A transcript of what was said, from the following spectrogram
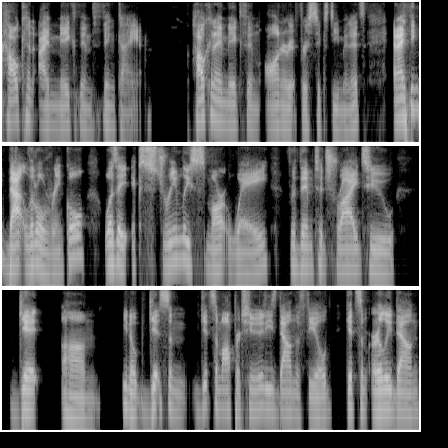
How can I make them think I am? How can I make them honor it for 60 minutes?" And I think that little wrinkle was a extremely smart way for them to try to get um you know get some get some opportunities down the field, get some early down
